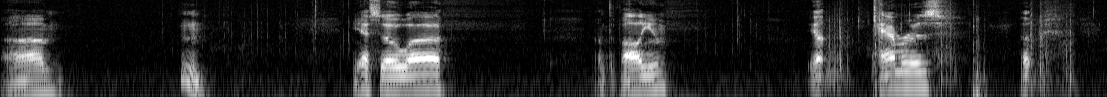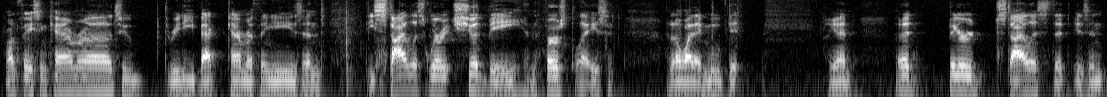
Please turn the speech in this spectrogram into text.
Um. Hmm. Yeah. So uh, on the volume. Yep. Cameras. Oh, front-facing camera. Two 3D back camera thingies and the stylus where it should be in the first place. I don't know why they moved it. Again, a bigger stylus that isn't,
